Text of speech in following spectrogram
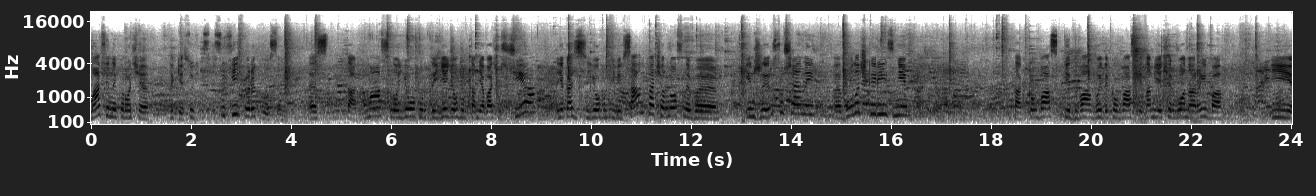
мафіни, коротше, такі сухі, перекуси. Е, Так, масло, йогурти. Є йогурт, там я бачу з чиа, якась йогурт і вівсянка, чорнослив, е, інжир сушений, е, булочки різні. Так, ковбаски, два види ковбаски. Там є червона риба і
